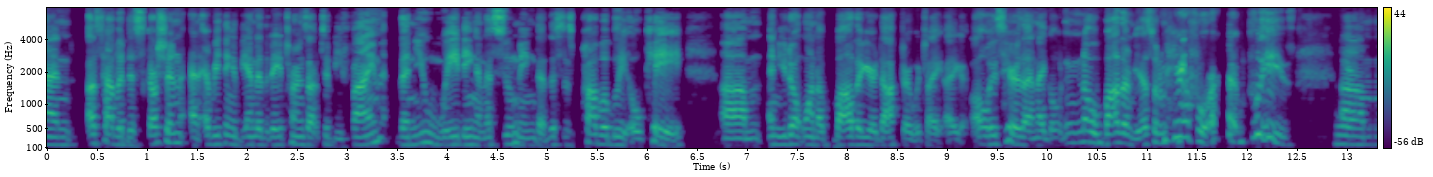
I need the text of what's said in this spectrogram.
and us have a discussion and everything at the end of the day turns out to be fine, then you waiting and assuming that this is probably okay. Um, and you don't want to bother your doctor, which I, I, always hear that. And I go, no, bother me. That's what I'm here for. Please. Yeah. Um,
